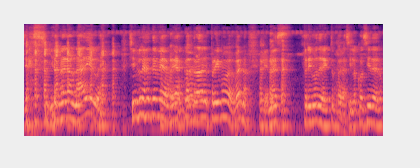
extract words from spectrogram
Yo no era nadie, güey. Simplemente me había encontrado el primo, bueno, que no es primo directo, pero así lo considero.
